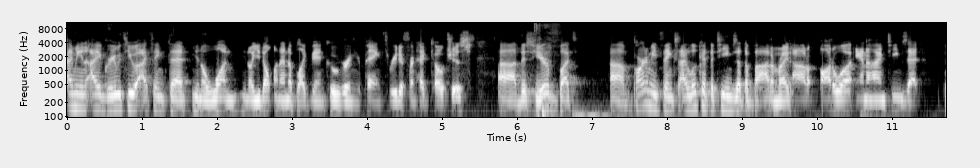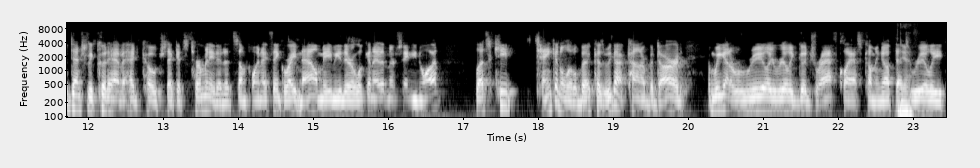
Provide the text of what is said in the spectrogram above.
I mean, I agree with you. I think that, you know, one, you know, you don't want to end up like Vancouver and you're paying three different head coaches uh, this year. But uh, part of me thinks I look at the teams at the bottom, right? Ottawa, Anaheim, teams that potentially could have a head coach that gets terminated at some point. I think right now maybe they're looking at it and they're saying, you know what, let's keep tanking a little bit because we got Connor Bedard and we got a really really good draft class coming up that's yeah. really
